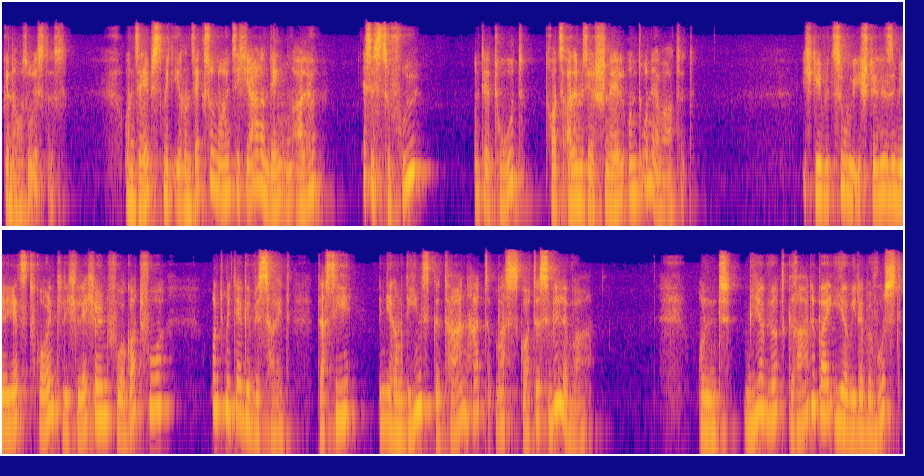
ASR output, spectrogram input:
Genau so ist es. Und selbst mit ihren 96 Jahren denken alle, es ist zu früh, und der Tod trotz allem sehr schnell und unerwartet. Ich gebe zu, ich stelle sie mir jetzt freundlich lächelnd vor Gott vor und mit der Gewissheit, dass sie in ihrem Dienst getan hat, was Gottes Wille war. Und mir wird gerade bei ihr wieder bewusst,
